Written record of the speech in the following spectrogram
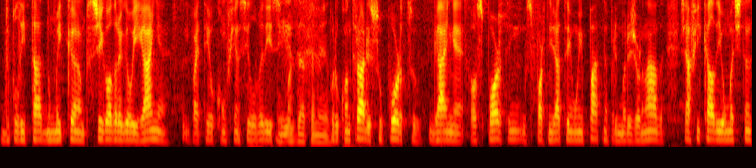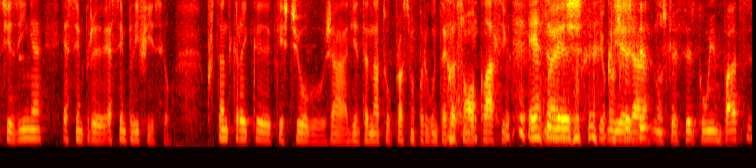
debilitado no meio campo, se chega ao Dragão e ganha, vai ter confiança elevadíssima. Exatamente. Por o contrário, se o Porto ganha ao Sporting, o Sporting já tem um empate na primeira jornada, já fica ali uma distanciazinha, é sempre, é sempre difícil. Portanto, creio que, que este jogo, já adiantando na tua próxima pergunta em relação ao clássico, é essa mesmo. Eu queria não, esquecer, já... não esquecer que um empate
